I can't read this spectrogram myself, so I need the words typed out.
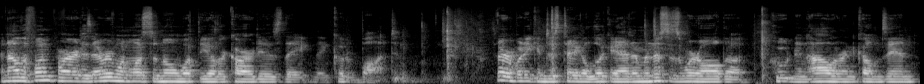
And now the fun part is everyone wants to know what the other card is they, they could have bought. So everybody can just take a look at them, and this is where all the hooting and hollering comes in.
